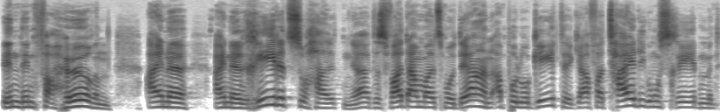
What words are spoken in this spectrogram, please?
in den Verhören eine, eine Rede zu halten. Ja, das war damals modern, Apologetik, ja, Verteidigungsreden mit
